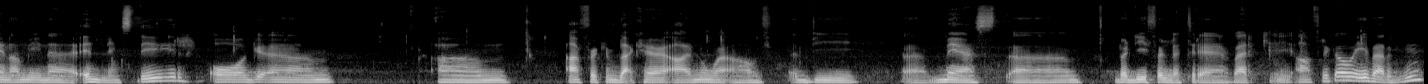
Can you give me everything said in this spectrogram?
en av mine yndlingsdyr, og um, um, African black hair er noe av de uh, mest eh, verdifulle treverk i Afrika og i verden.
